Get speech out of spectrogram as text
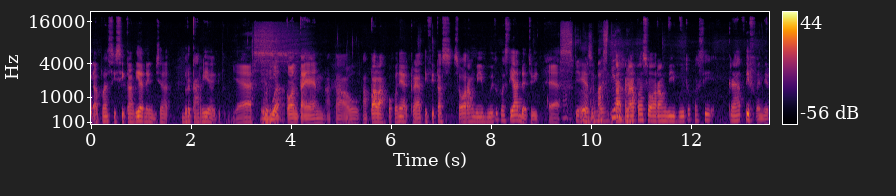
itu. apa sisi kalian yang bisa berkarya gitu. Yes. Membuat konten atau apalah, pokoknya kreativitas seorang wibu itu pasti ada, cuy. Yes. Pasti Iya dong. sih, Pasti Entah ada. kenapa seorang wibu itu pasti kreatif anjir.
